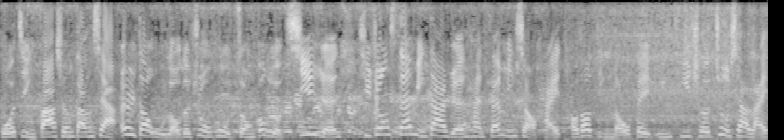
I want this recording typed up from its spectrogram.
火警发生当下，二到五楼的住户总共有七人，其中三名大人和三名小孩逃到顶楼被云梯车救下来，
